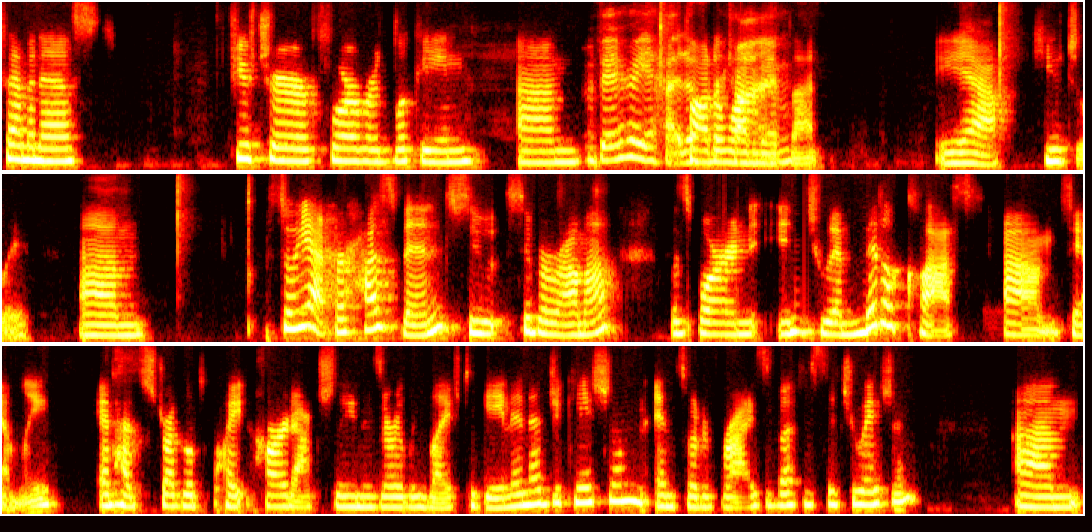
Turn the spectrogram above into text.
feminist, future forward looking. Um, Very ahead thought of a her lot time. about that. Yeah, hugely. Um, so yeah, her husband Su- Subbarama was born into a middle class um, family and had struggled quite hard actually in his early life to gain an education and sort of rise above his situation. Um,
